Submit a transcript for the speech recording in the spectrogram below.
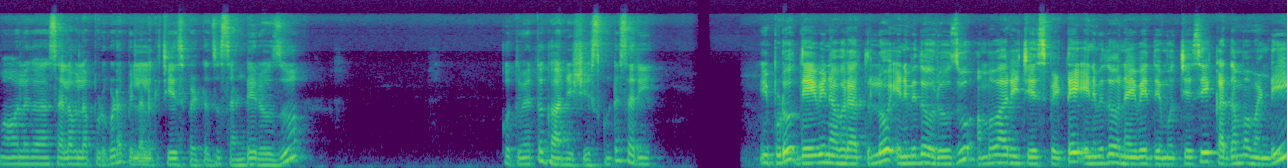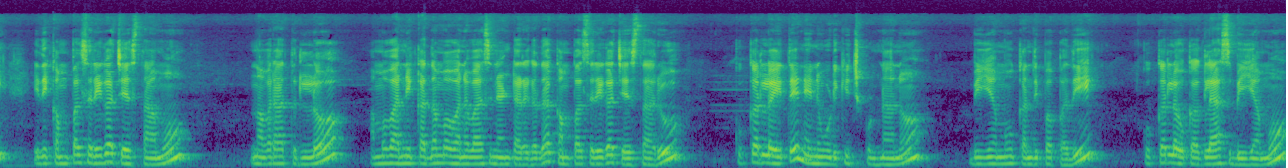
మామూలుగా సెలవులప్పుడు కూడా పిల్లలకి చేసి పెట్టచ్చు సండే రోజు. కొత్తిమీరతో గార్నిష్ చేసుకుంటే సరి. ఇప్పుడు దేవి నవరాత్రుల్లో ఎనిమిదో రోజు అమ్మవారి చేసి పెట్టే ఎనిమిదో నైవేద్యం వచ్చేసి కదమ్మ వండి ఇది కంపల్సరీగా చేస్తాము. నవరాత్రుల్లో అమ్మవారిని కదమ్మ వనవాసిని అంటారు కదా కంపల్సరీగా చేస్తారు. కుక్కర్లో అయితే నేను ఉడికించుకుంటున్నాను. బియ్యము కందిపప్పు అది. కుక్కర్లో ఒక గ్లాస్ బియ్యము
